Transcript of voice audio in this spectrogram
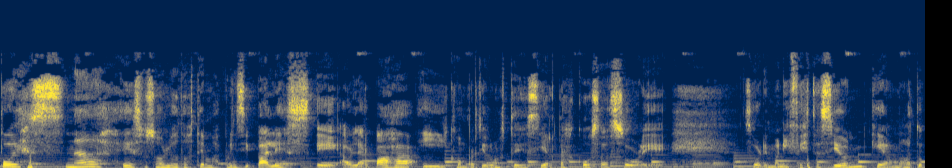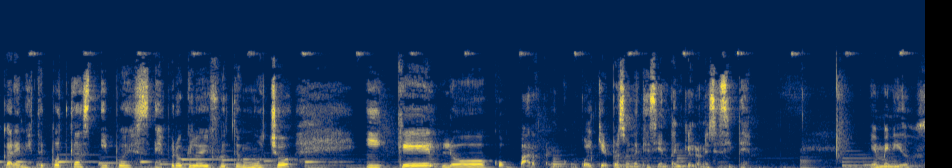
pues nada, esos son los dos temas principales, eh, hablar baja y compartir con ustedes ciertas cosas sobre, sobre manifestación que vamos a tocar en este podcast y pues espero que lo disfruten mucho y que lo compartan con cualquier persona que sientan que lo necesite. Bienvenidos.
